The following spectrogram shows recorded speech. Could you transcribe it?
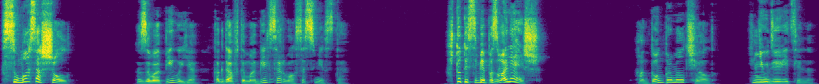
«С ума сошел!» Завопила я, когда автомобиль сорвался с места. «Что ты себе позволяешь?» Антон промолчал. Неудивительно.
